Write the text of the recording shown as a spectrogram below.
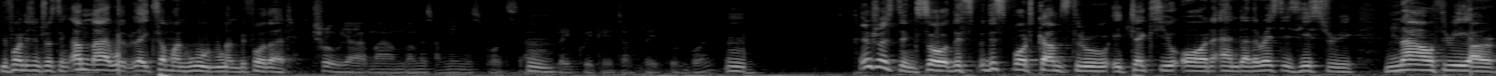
You found it interesting. Um, I, well, like someone who would won before that. True, yeah. My, my, my sports. I've Mm. played cricket. I've played football. Interesting. So this this sport comes through. It takes you on, and uh, the rest is history. Now three are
